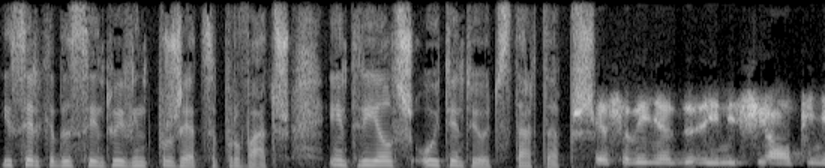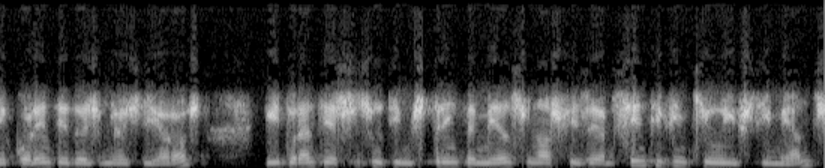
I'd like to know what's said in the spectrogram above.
e cerca de 120 projetos aprovados, entre eles 88 startups. Essa linha inicial tinha 42 milhões de euros e durante estes últimos 30 meses nós fizemos 121 investimentos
